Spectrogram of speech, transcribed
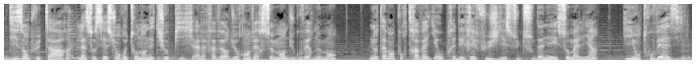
Dix ans plus tard, l'association retourne en Éthiopie à la faveur du renversement du gouvernement, notamment pour travailler auprès des réfugiés sud-soudanais et somaliens qui y ont trouvé asile.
